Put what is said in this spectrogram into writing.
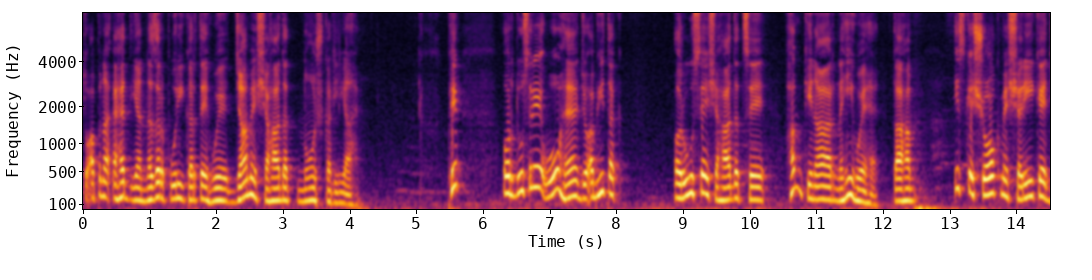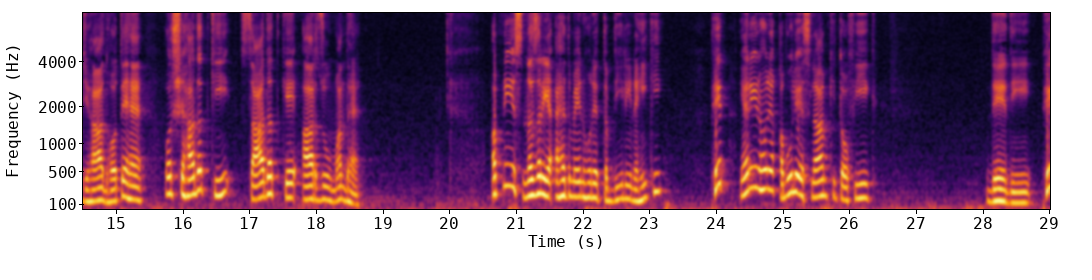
تو اپنا عہد یا نظر پوری کرتے ہوئے جامع شہادت نوش کر لیا ہے۔ پھر، اور دوسرے وہ ہیں جو ابھی تک عروس شہادت سے ہم کنار نہیں ہوئے ہیں۔ تاہم، اس کے شوق میں شریک جہاد ہوتے ہیں اور شہادت کی سعادت کے آرزو مند ہیں۔ اپنی اس نظر یا عہد میں انہوں نے تبدیلی نہیں کی۔ پھر یعنی انہوں نے قبول اسلام کی توفیق دے دی۔ پھر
